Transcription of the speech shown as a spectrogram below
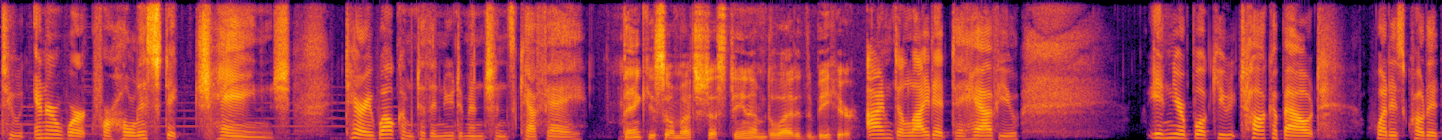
to inner work for holistic change. Terry, welcome to the New Dimensions Cafe. Thank you so much, Justine. I'm delighted to be here. I'm delighted to have you. In your book, you talk about what is quoted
